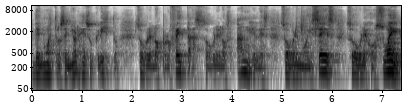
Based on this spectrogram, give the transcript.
de nuestro Señor Jesucristo sobre los profetas, sobre los ángeles, sobre Moisés, sobre Josué.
